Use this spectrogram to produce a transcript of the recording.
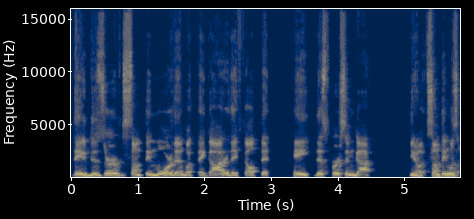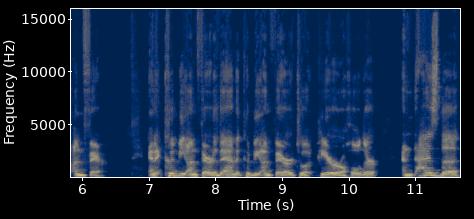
they deserved something more than what they got or they felt that hey, this person got, you know, something was unfair. And it could be unfair to them, it could be unfair to a peer or a holder, and that is the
